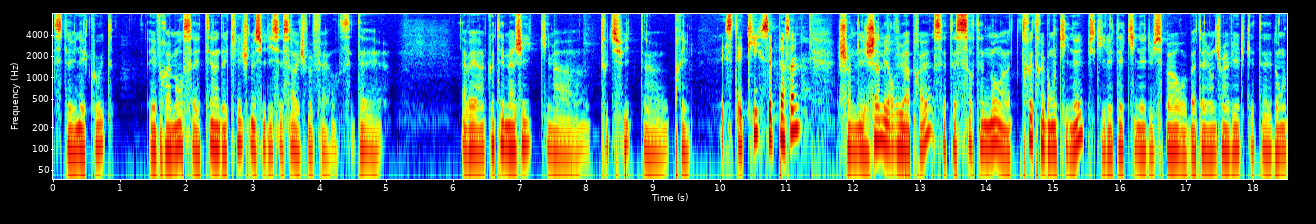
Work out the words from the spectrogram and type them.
C'était une écoute. Et vraiment, ça a été un déclic. Je me suis dit c'est ça que je veux faire. C'était. Il y avait un côté magique qui m'a tout de suite euh, pris. Et c'était qui cette personne? Je ne l'ai jamais revu après. C'était certainement un très très bon kiné, puisqu'il était kiné du sport au bataillon de Joinville, qui était donc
